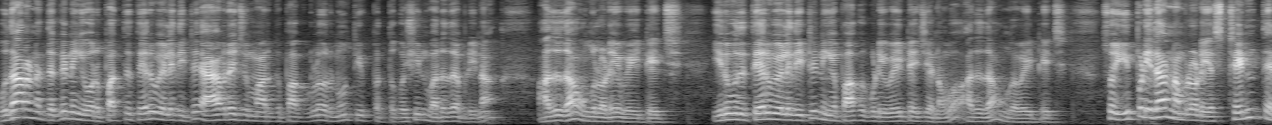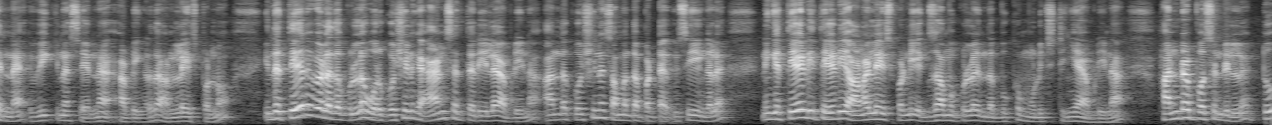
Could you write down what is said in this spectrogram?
உதாரணத்துக்கு நீங்கள் ஒரு பத்து தேர்வு எழுதிட்டு ஆவரேஜ் மார்க் பார்க்கக்குள்ள ஒரு நூற்றி பத்து கொஷின் வருது அப்படின்னா அதுதான் உங்களுடைய வெயிட்டேஜ் இருபது தேர்வு எழுதிட்டு நீங்கள் பார்க்கக்கூடிய வெயிட்டேஜ் என்னவோ அதுதான் உங்கள் வெயிட்டேஜ் ஸோ இப்படி தான் நம்மளுடைய ஸ்ட்ரென்த் என்ன வீக்னஸ் என்ன அப்படிங்கிறத அனலைஸ் பண்ணோம். இந்த தேர்வு எழுதக்குள்ள ஒரு கொஷினுக்கு ஆன்சர் தெரியல அப்படின்னா அந்த கொஷினை சம்மந்தப்பட்ட விஷயங்களை நீங்கள் தேடி தேடி அனலைஸ் பண்ணி எக்ஸாமுக்குள்ளே இந்த புக்கை முடிச்சிட்டிங்க அப்படின்னா ஹண்ட்ரட் பர்சன்ட் இல்லை டூ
